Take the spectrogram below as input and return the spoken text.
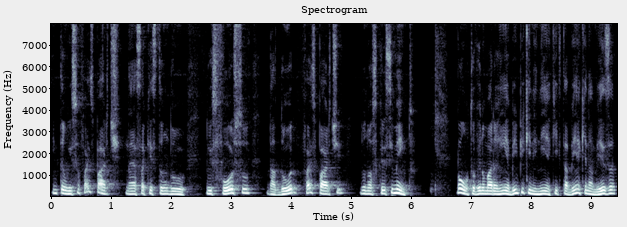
Então isso faz parte, né? essa questão do, do esforço, da dor, faz parte do nosso crescimento. Bom, estou vendo uma aranha bem pequenininha aqui que está bem aqui na mesa.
